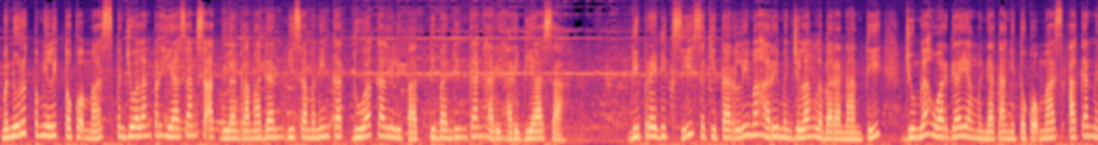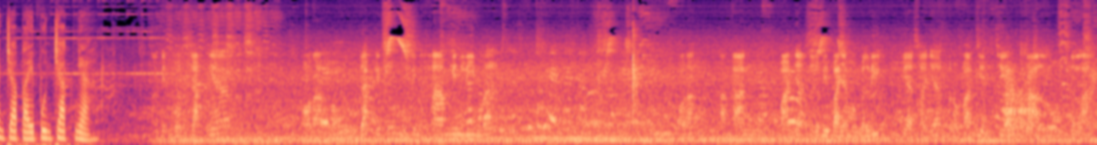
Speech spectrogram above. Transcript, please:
Menurut pemilik toko emas, penjualan perhiasan saat bulan Ramadan bisa meningkat dua kali lipat dibandingkan hari-hari biasa. Diprediksi sekitar lima hari menjelang lebaran nanti, jumlah warga yang mendatangi toko emas akan mencapai puncaknya. Nanti puncaknya orang pemuda itu mungkin hamin lima orang akan banyak lebih banyak membeli biasanya berupa cincin, kalung, gelang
